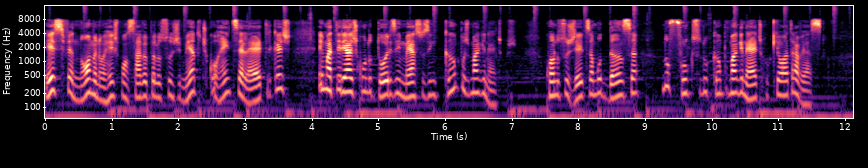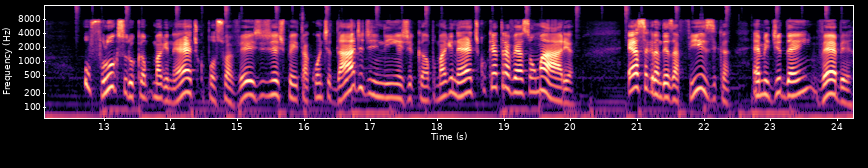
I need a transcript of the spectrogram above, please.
Esse fenômeno é responsável pelo surgimento de correntes elétricas em materiais condutores imersos em campos magnéticos, quando sujeitos à mudança no fluxo do campo magnético que o atravessa. O fluxo do campo magnético, por sua vez, diz respeito à quantidade de linhas de campo magnético que atravessam uma área. Essa grandeza física é medida em Weber,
